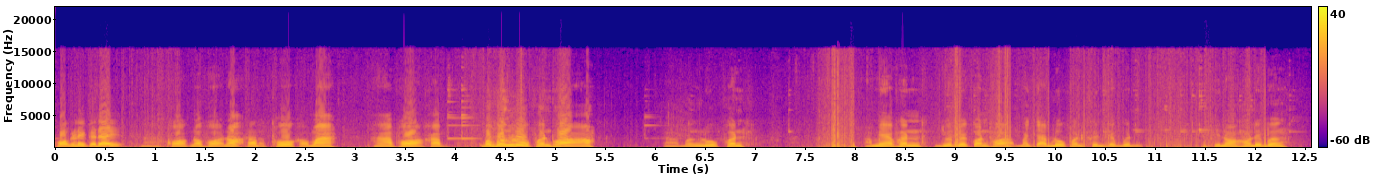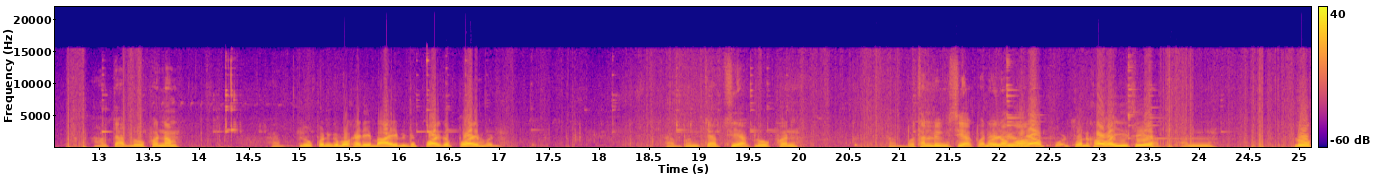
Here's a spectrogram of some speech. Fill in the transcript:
คอกเล็กก็ได้อ่าคอกเนาะพ่อเนาะครับโทรเข้ามาหาพ่อครับมาเบิ่งลูกเพิ่นพ่อเอาอ่าเบิ่งลูกเพิ่น เอาแม่เพิ่นหยุดไว้ก่อนพ่อมาจับลูกเพิ่นขึ้นจากเบิ่นให้พี่น้องเฮาได้เบิ่งเอาจับลูกเพิ่นนํลูกเพิ่นก็บ่ใครได้บายมันจะปล่อยก็ปล่อยครับคครับเบิ่งจับเสียกลูกเพิ่นครับบ่ทันลึงเสียกปานใดไม่เนาะลืมพ่อแล้วสวนเข้าไว้ซื้อครับอันลูก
